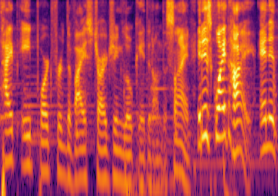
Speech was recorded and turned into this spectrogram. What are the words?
Type A port for device charging located on the side. It is quite high and it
